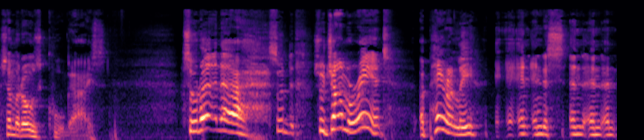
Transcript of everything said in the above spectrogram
some of those cool guys. So that uh, so so Ja Morant apparently, and and this and, and and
